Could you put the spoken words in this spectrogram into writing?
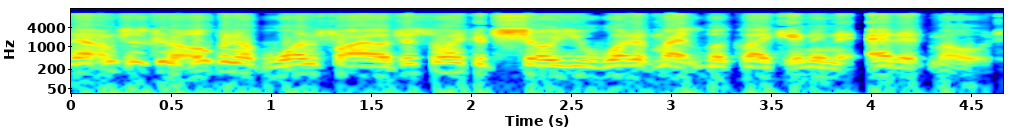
Now I'm just going to open up one file just so I could show you what it might look like in an edit mode.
